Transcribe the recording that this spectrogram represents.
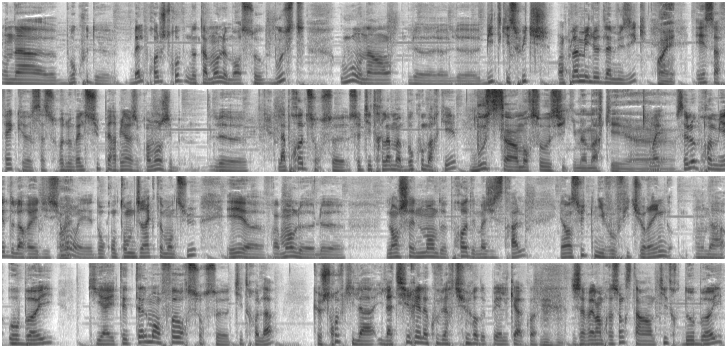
on a euh, beaucoup de belles prods, je trouve, notamment le morceau Boost, où on a le, le beat qui switch en plein milieu de la musique. Et ça fait que ça se renouvelle super bien. J'ai- Vraiment, le, la prod sur ce, ce titre-là m'a beaucoup marqué. Boost, c'est un morceau aussi qui m'a marqué. euh, Ouais, c'est le premier de la réédition et donc on tombe directement dessus et euh, vraiment le, le- l'enchaînement de prod est magistral. Et ensuite niveau featuring, on a Oh Boy qui a été tellement fort sur ce titre-là que je trouve qu'il a, il a tiré la couverture de PLK quoi. Mhm. J'avais l'impression que c'était un titre d'O Boy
